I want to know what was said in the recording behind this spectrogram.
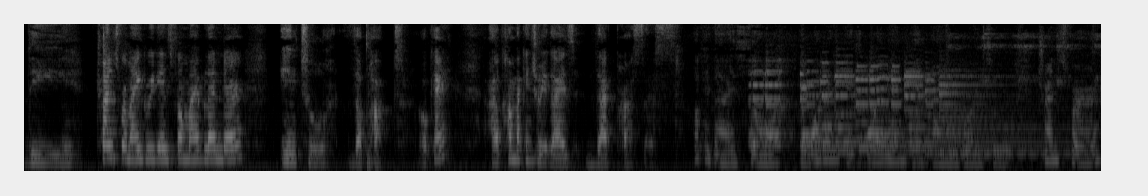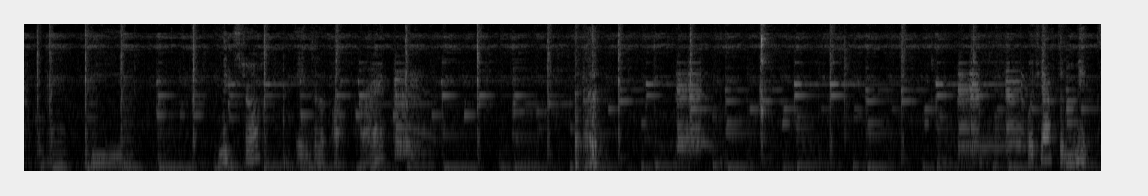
the, transfer my ingredients from my blender into the pot, okay? I'll come back and show you guys that process. Okay guys, so the water is boiling and I am going to transfer the mixture into the pot, all right? But you have to mix.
